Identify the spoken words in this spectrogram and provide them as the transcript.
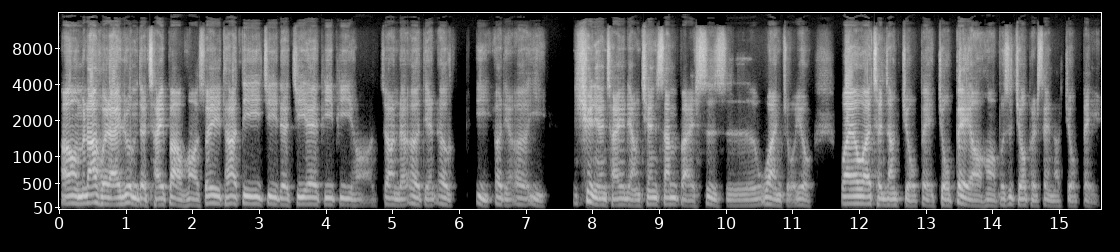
好，我们拉回来 Room 的财报哈，所以它第一季的 GAPP 哈赚了二点二亿，二点二亿，去年才两千三百四十万左右，YOY 成长九倍，九倍哦哈，不是九 percent 哦，九倍。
